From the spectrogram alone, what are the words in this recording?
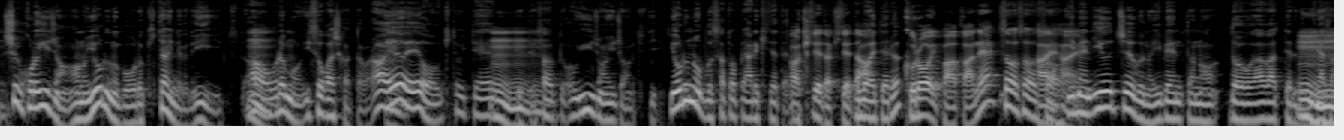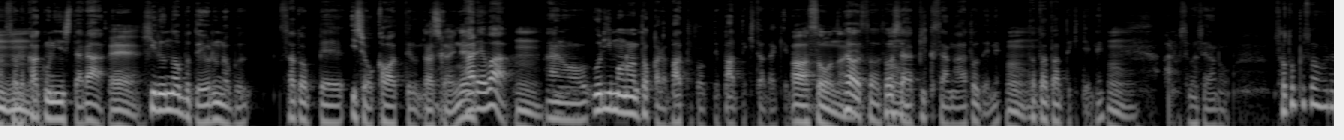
ん「シュウこれいいじゃん。あの夜のボール着たいんだけどいい?」っつって「あ俺も忙しかったから「あええよええよ着といて」って言って「サトッペあいいじゃんいいじゃん」って言って夜の部サトッペあれ着てたうん。あ、よ来てた来てた。覚えてる？黒いパーカーね。そうそうそう、はいはい。イベント YouTube のイベントの動画上がってるんで、皆さんそれ確認したら、ええ。昼の部と夜の部サトッペ衣装変わってるんで確かにね。あれは、うん。あの売り物のとこからバッと取ってバッて来ただけであそうなんや。そうそう、そしたらピクさんが後でね、うん。たたたってきてね、うん。あのすいませんあのサトッペさんあれ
